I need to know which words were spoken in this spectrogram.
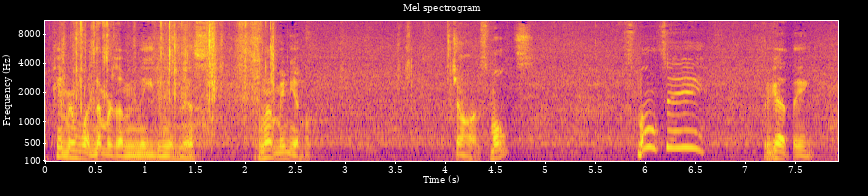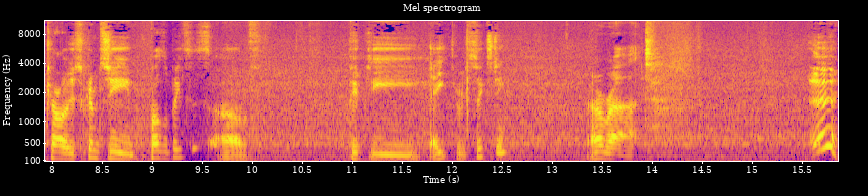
I can't remember what numbers I'm needing in this. Not many of them. John Smoltz. Smoltzy! We got the Carl Yastrzemski puzzle pieces of 58 through 60. Alright. Eh.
